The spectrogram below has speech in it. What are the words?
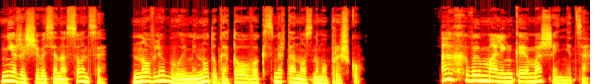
нежащегося на солнце, но в любую минуту готового к смертоносному прыжку. «Ах, вы маленькая мошенница»,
